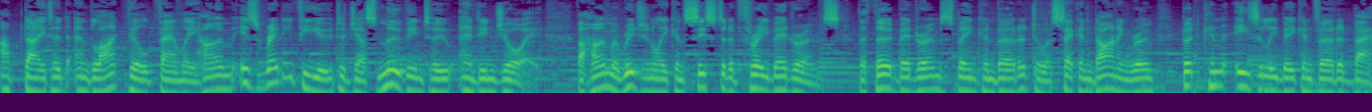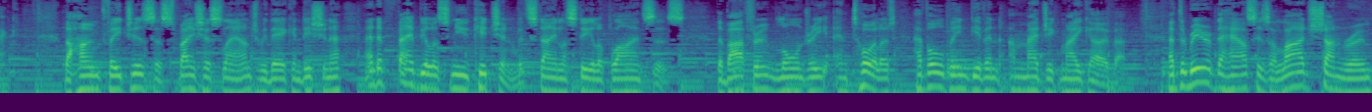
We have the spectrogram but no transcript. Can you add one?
updated, and light filled family home is ready for you to just move into and enjoy. The home originally consisted of three bedrooms. The third bedroom has been converted to a second dining room but can easily be converted back. The home features a spacious lounge with air conditioner and a fabulous new kitchen with stainless steel appliances. The bathroom, laundry, and toilet have all been given a magic makeover. At the rear of the house is a large sunroom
